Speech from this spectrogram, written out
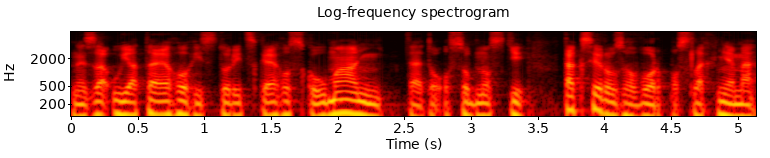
nezaujatého historického zkoumání této osobnosti. Tak si rozhovor poslechněme.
